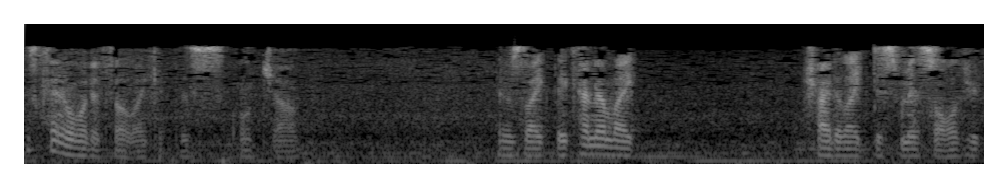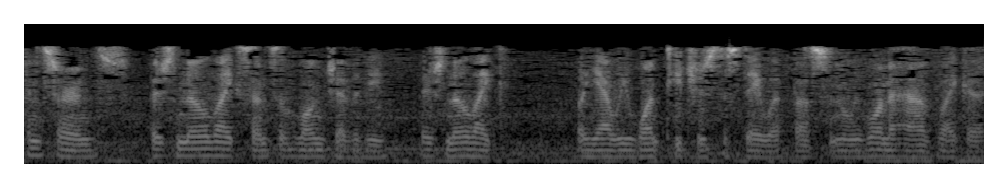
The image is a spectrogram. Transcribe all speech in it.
That's kind of what it felt like at this old job. It was like they kind of like try to like dismiss all of your concerns. There's no like sense of longevity. There's no like, well, yeah, we want teachers to stay with us, and we want to have like a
